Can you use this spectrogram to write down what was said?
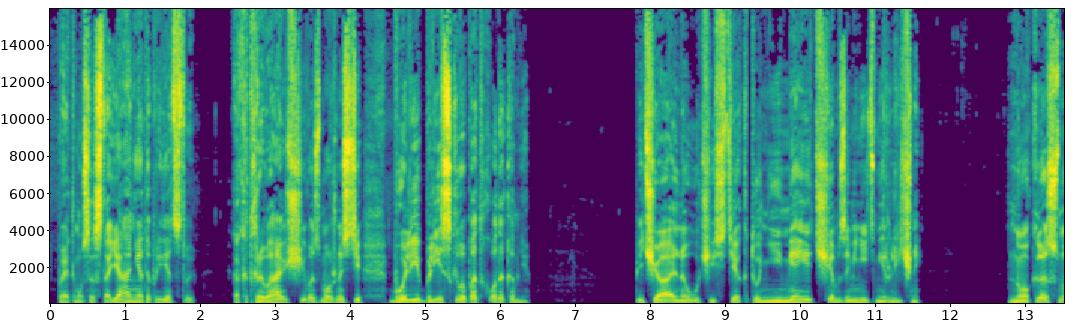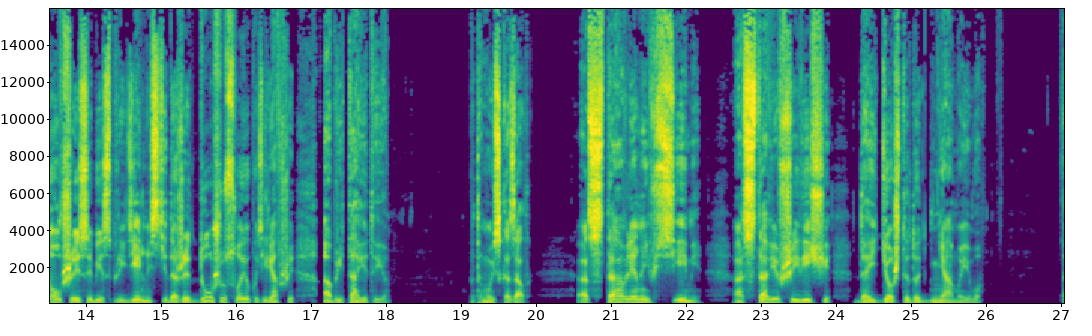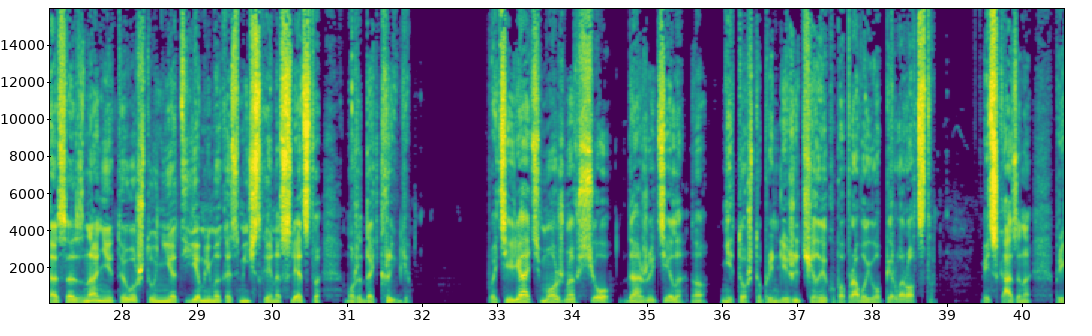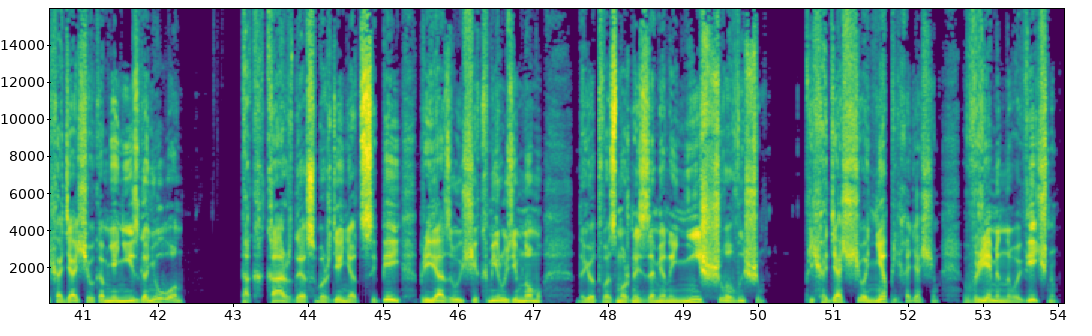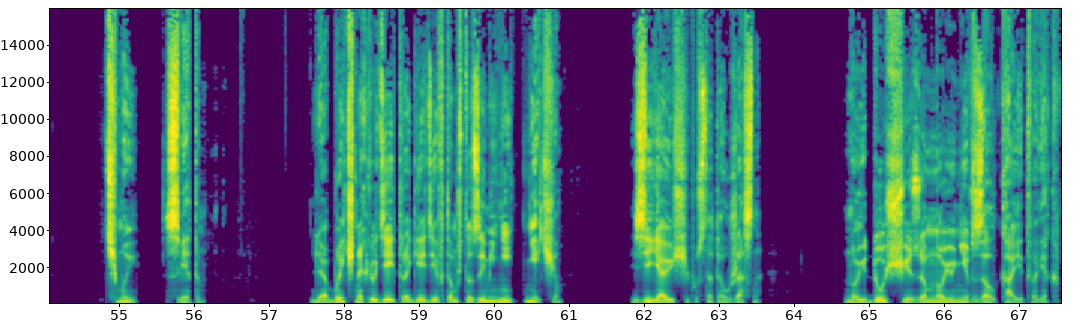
Поэтому состояние это приветствую, как открывающее возможности более близкого подхода ко мне. Печально участь тех, кто не имеет чем заменить мир личный но, коснувшийся беспредельности, даже душу свою потерявший, обретает ее. Потому и сказал, оставленный всеми, оставивший вещи, дойдешь ты до дня моего. Осознание того, что неотъемлемо космическое наследство может дать крылья. Потерять можно все, даже тело, но не то, что принадлежит человеку по праву его первородства. Ведь сказано, приходящего ко мне не изгоню вон. Так каждое освобождение от цепей, привязывающих к миру земному, дает возможность замены низшего высшим, приходящего неприходящим, временного вечным, тьмы светом. Для обычных людей трагедия в том, что заменить нечем. Зияющая пустота ужасна, но идущий за мною не взалкает вовек.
